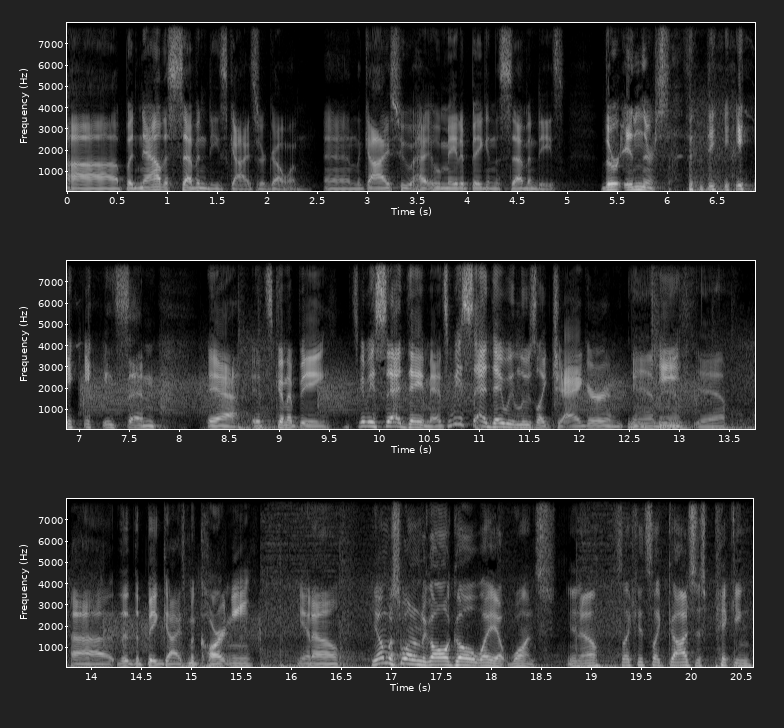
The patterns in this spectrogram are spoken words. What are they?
uh, but now the '70s guys are going, and the guys who who made it big in the '70s, they're in their '70s, and yeah, it's gonna be it's gonna be a sad day, man. It's gonna be a sad day. We lose like Jagger and, and yeah, man, Keith, yeah. uh, the the big guys, McCartney. You know, You almost want them to all go away at once. You know, it's like it's like God's just picking.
